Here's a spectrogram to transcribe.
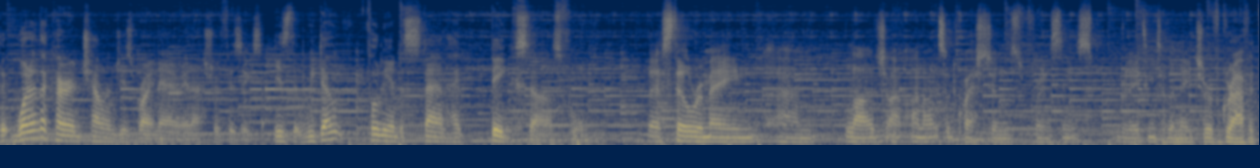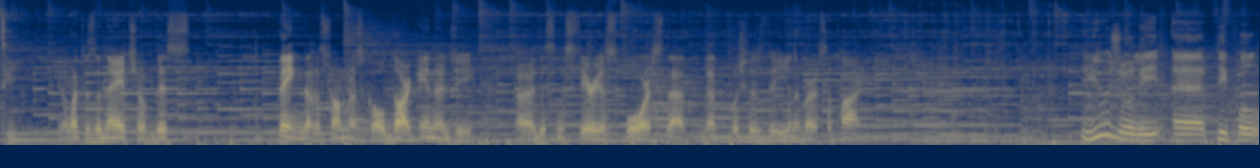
But one of the current challenges right now in astrophysics is that we don't fully understand how big stars form. There still remain um, large unanswered questions, for instance, relating to the nature of gravity. You know, what is the nature of this thing that astronomers call dark energy, uh, this mysterious force that, that pushes the universe apart? Usually, uh, people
